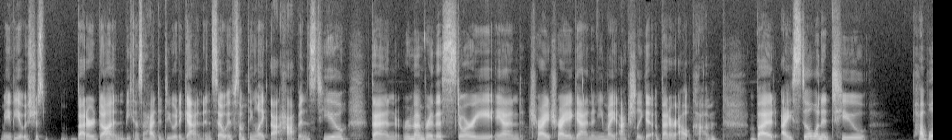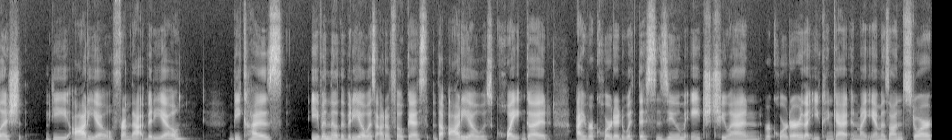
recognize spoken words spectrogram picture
maybe it was just better done because I had to do it again. And so if something like that happens to you, then remember this story and try try again and you might actually get a better outcome. But I still wanted to publish the audio from that video because even though the video was out of focus, the audio was quite good. I recorded with this Zoom H2N recorder that you can get in my Amazon store.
